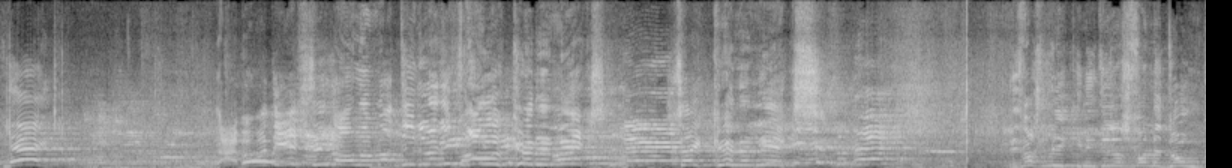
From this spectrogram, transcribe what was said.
Nee! Ja, maar wat is dit allemaal? Die, die vrouwen kunnen niks! Zij kunnen niks! Dit was Lieke niet, dit was Van de Donk.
